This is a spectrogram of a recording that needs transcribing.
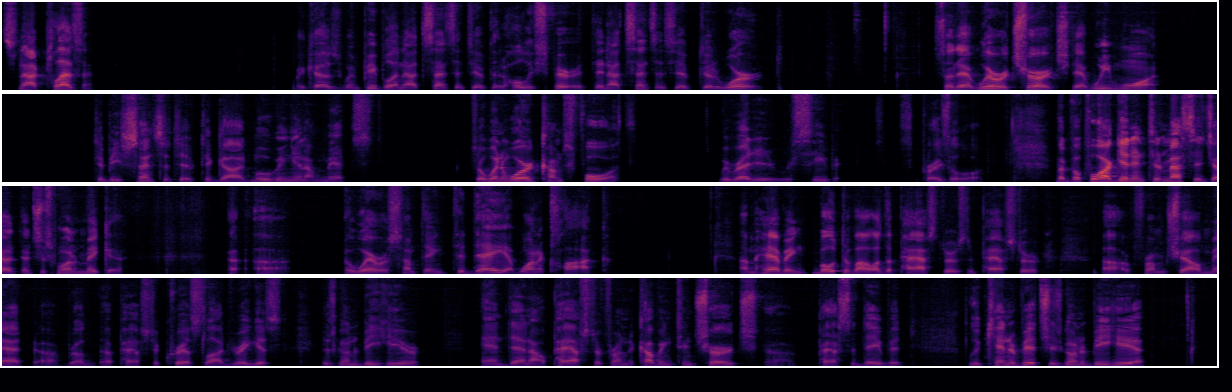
It's not pleasant. Because when people are not sensitive to the Holy Spirit, they're not sensitive to the Word. So that we're a church that we want to be sensitive to God moving in our midst. So when the Word comes forth, we're ready to receive it. So praise the Lord. But before I get into the message, I, I just want to make a, a, a aware of something. Today at one o'clock, I'm having both of our other pastors, the pastor uh, from Chalmette, uh, brother, uh, Pastor Chris Rodriguez is going to be here. And then our pastor from the Covington Church, uh, Pastor David Lukinovich is going to be here.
